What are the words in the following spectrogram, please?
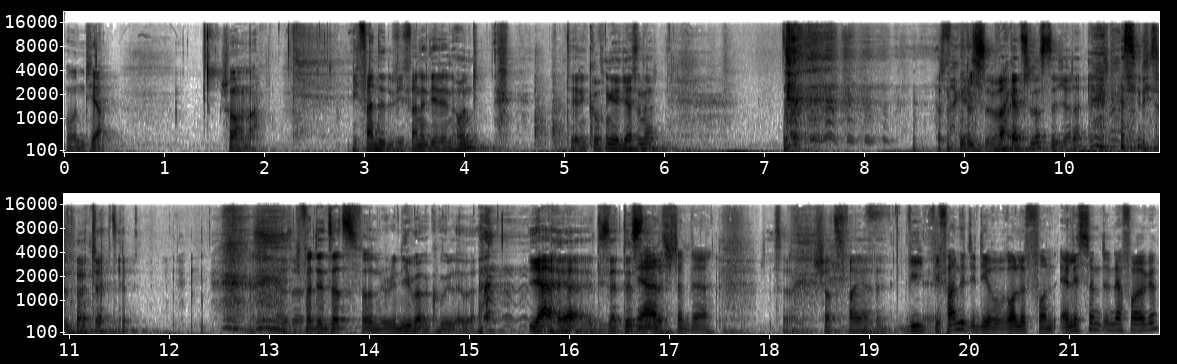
Und ja, schauen wir mal. Wie fandet, wie fandet ihr den Hund, der den Kuchen gegessen hat? Das war ganz, war ganz lustig, oder? Dass ihr diesen Hund hatte. Also, Ich fand den Satz von Rhaenyra cool, aber ja, ja, dieser Diss. Ja, das stimmt, ja. Shots fired. ey. Wie, wie fandet ihr die Rolle von Alicent in der Folge?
